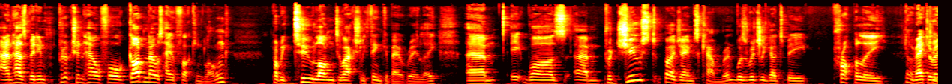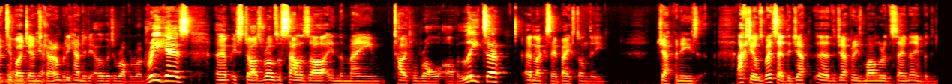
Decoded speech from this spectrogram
and has been in production hell for God knows how fucking long. Probably too long to actually think about, really. Um, it was um, produced by James Cameron, was originally going to be properly Directed directed by- by James yeah. Cameron, but he handed it over to Robert Rodriguez. Um, it stars Rosa Salazar in the main title role of Alita, and like I say, based on the Japanese. Actually, I was about to say the Jap- uh, the Japanese manga of the same name, but the,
